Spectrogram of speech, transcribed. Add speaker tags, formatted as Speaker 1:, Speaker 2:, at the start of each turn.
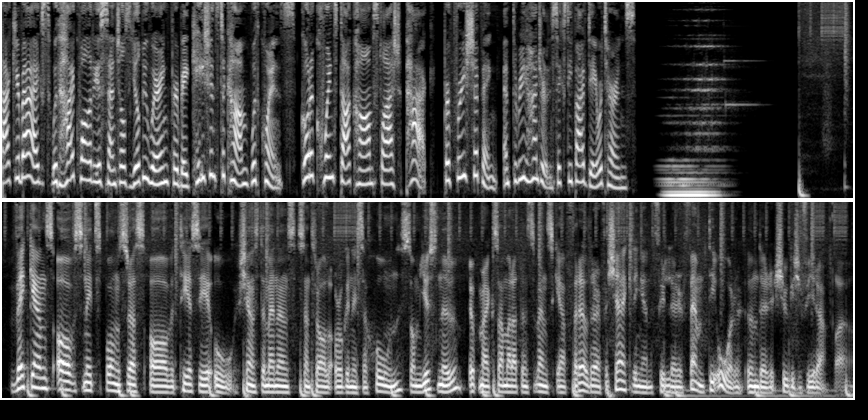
Speaker 1: Pack your bags with high-quality essentials you'll be wearing for vacations to come with Quince. Go to quince.com slash pack for free shipping and 365-day returns.
Speaker 2: Veckans avsnitt sponsras av TCO, Tjänstemännens centralorganisation, som just nu uppmärksammar att den svenska föräldraförsäkringen fyller 50 år under 2024. Wow.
